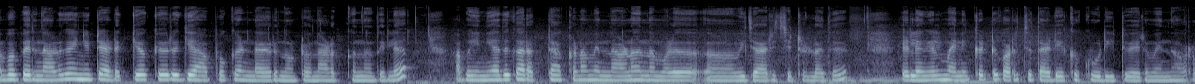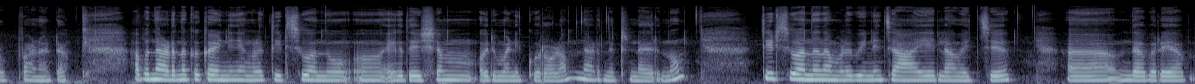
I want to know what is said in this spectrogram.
അപ്പോൾ പെരുന്നാൾ കഴിഞ്ഞിട്ട് ഇടയ്ക്കൊക്കെ ഒരു ഗ്യാപ്പൊക്കെ ഉണ്ടായിരുന്നു കേട്ടോ നടക്കുന്നതിൽ അപ്പോൾ ഇനി അത് കറക്റ്റ് ആക്കണം എന്നാണ് നമ്മൾ വിചാരിച്ചിട്ടുള്ളത്. ഇല്ലെങ്കിൽ മെനക്കെട്ട് കുറച്ച് തടിയൊക്കെ കൂടിയിട്ട് വരുമെന്ന് ഉറപ്പാണ് കേട്ടോ. അപ്പോൾ നടന്നൊക്കെ കഴിഞ്ഞ് ഞങ്ങൾ തിരിച്ചു വന്നു. ഏകദേശം ഒരു മണിക്കൂറോളം നടന്നിട്ടുണ്ടായിരുന്നു. തിരിച്ചു വന്ന് നമ്മൾ പിന്നെ ചായ എല്ലാം വെച്ച് എന്താ പറയുക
